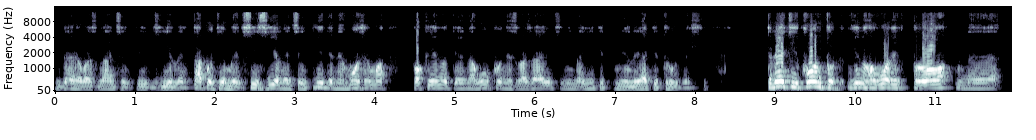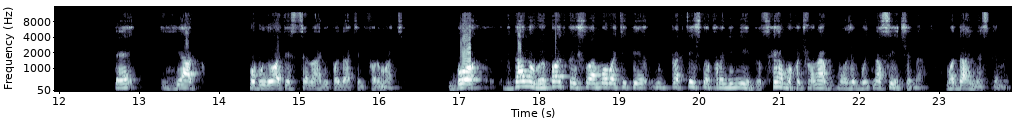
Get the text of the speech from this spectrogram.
дерева знань цей плід з'їли. Так от і ми всі з'їли цей плід і не можемо покинути науку, незважаючи ні на які, ні на які труднощі. Третій контур, він говорить про е, те, як побудувати сценарій подачі інформації. Бо в даному випадку йшла мова тільки ну, практично про лінійну схему, хоч вона може бути насичена модальностями.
